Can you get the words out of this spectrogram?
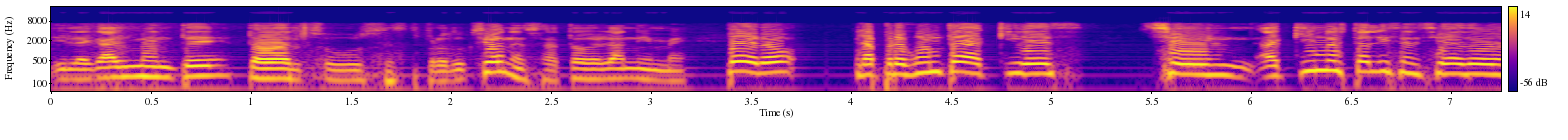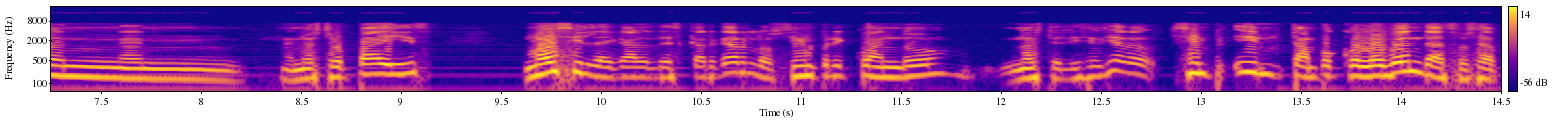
ilegalmente todas sus este, producciones, o sea, todo el anime. Pero la pregunta aquí es, si aquí no está licenciado en, en, en nuestro país, no es ilegal descargarlo, siempre y cuando no esté licenciado. Siempre- y tampoco lo vendas, o sea,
